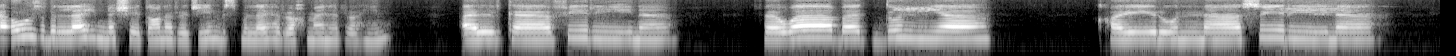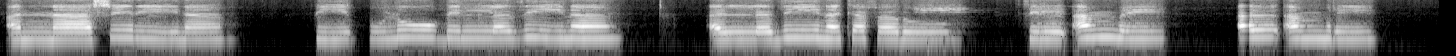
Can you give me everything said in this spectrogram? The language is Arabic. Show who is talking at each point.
Speaker 1: أعوذ بالله من الشيطان الرجيم. بسم الله الرحمن الرحيم. الكافرين ثواب الدنيا خير الناصرين الناصرين في قلوب الذين الذين كفروا في الأمر الأمر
